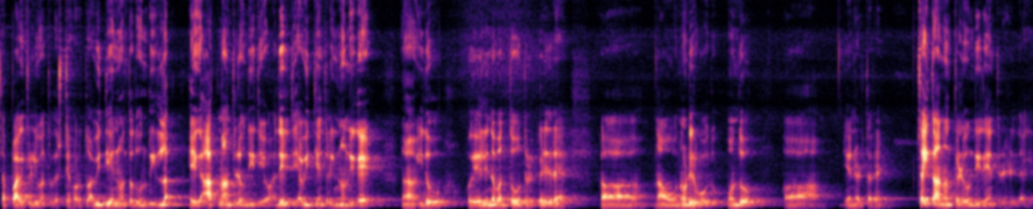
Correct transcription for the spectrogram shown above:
ತಪ್ಪಾಗಿ ತಿಳಿಯುವಂಥದ್ದಷ್ಟೇ ಹೊರತು ಅವಿದ್ಯೆ ಎನ್ನುವಂಥದ್ದು ಒಂದು ಇಲ್ಲ. ಹೇಗೆ ಆತ್ಮ ಅಂತೇಳಿ ಒಂದು ಇದೆಯೋ, ಅದೇ ರೀತಿ ಅವಿದ್ಯೆ ಅಂತೇಳಿ ಇನ್ನೊಂದಿದೆ. ಇದು ಎಲ್ಲಿಂದ ಬಂತು ಅಂತೇಳಿ ಕೇಳಿದರೆ ನಾವು ನೋಡಿರ್ಬೋದು. ಒಂದು ಏನು ಹೇಳ್ತಾರೆ? ಸೈತಾನ್ ಅಂತೇಳಿ ಒಂದು ಇದೆ ಅಂತೇಳಿ ಹೇಳಿದಾಗೆ.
